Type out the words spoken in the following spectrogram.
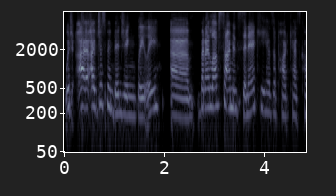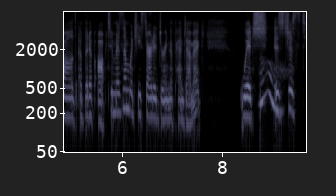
which I, have just been binging lately. Um, but I love Simon Sinek. He has a podcast called A Bit of Optimism, which he started during the pandemic, which oh. is just,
